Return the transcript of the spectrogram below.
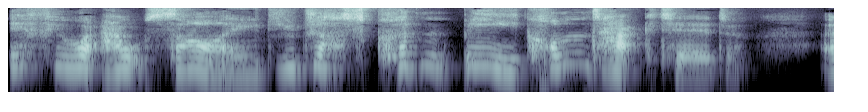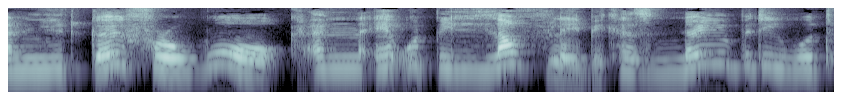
if you were outside, you just couldn't be contacted and you'd go for a walk and it would be lovely because nobody would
